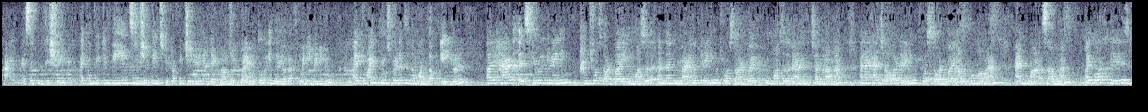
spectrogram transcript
Hi, myself Nithya Sri. I completed BE in Sri Shakti Institute of Engineering and Technology, Coimbatore in the year of 2022. I joined QSpiders in the month of April. I had SQL training which was taught by Uma sir and then manual training which was taught by Uma sir and Chandana ma'am and I had Java training which was taught by Anupama ma'am I got placed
